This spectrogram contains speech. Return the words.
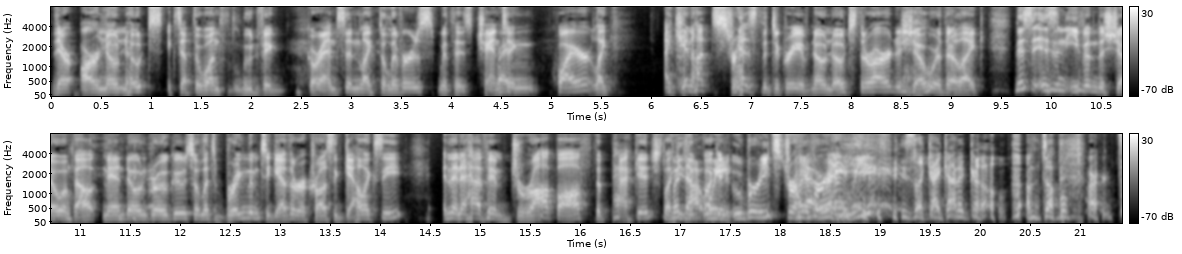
there are no notes except the ones Ludwig Göransson like delivers with his chanting choir. Like, I cannot stress the degree of no notes there are in a show where they're like, this isn't even the show about Mando and Grogu, so let's bring them together across the galaxy and then have him drop off the package like But he's a fucking wait. Uber Eats Yeah, driver right. and leave. he's like, I gotta go. I'm double parked.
